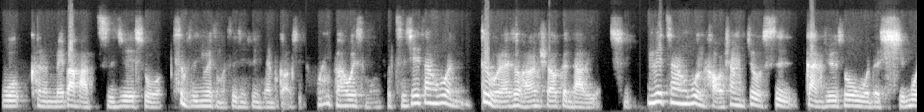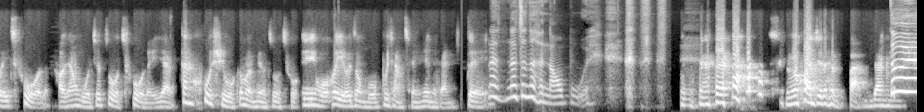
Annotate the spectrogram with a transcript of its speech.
我可能没办法直接说是不是因为什么事情所以你现在不高兴。我也不知道为什么，我直接这样问对我来说好像需要更大的勇气，因为这样问好像就是感觉说我的行为错了，好像我就做错了一样。但或许我根本没有做错，因为我会有一种我不想承认的感觉。对，那那真的很脑补哎。你们然觉得很烦这样？对啊，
